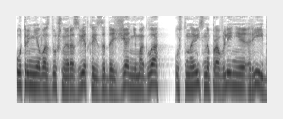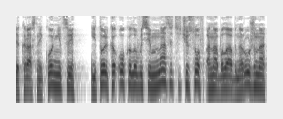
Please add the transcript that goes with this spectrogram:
Утренняя воздушная разведка из-за дождя не могла установить направление рейда Красной конницы, и только около 18 часов она была обнаружена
